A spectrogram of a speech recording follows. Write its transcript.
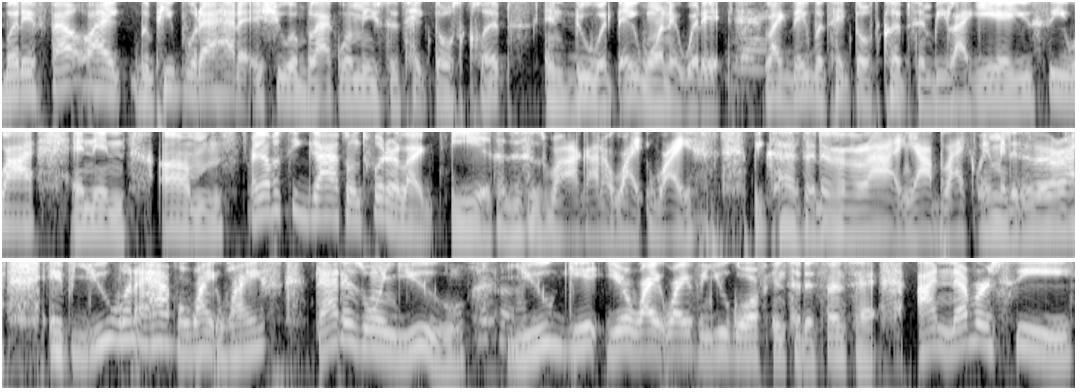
but it felt like the people that had an issue with black women used to take those clips and do what they wanted with it. Right. Like they would take those clips and be like, yeah, you see why? And then um, I would see guys on Twitter like, yeah, because this is why I got a white wife because da, da, da, da, and y'all black women. If you want to have a white wife, that is on you. You get your white wife and you go off into the sunset. I never see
